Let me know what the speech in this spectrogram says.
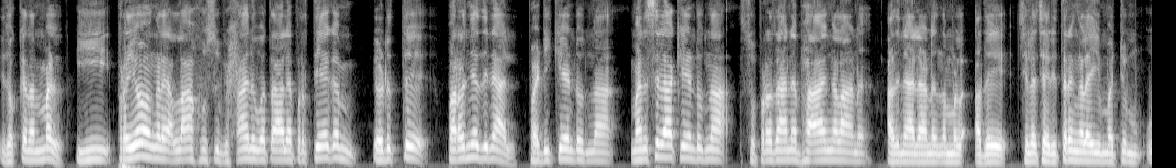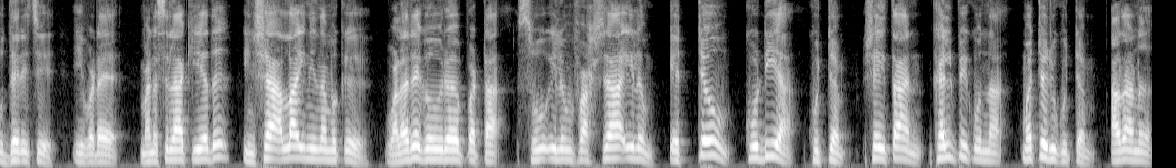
ഇതൊക്കെ നമ്മൾ ഈ പ്രയോഗങ്ങളെ അള്ളാഹു സുബാനുവത്താല പ്രത്യേകം എടുത്ത് പറഞ്ഞതിനാൽ പഠിക്കേണ്ടുന്ന മനസ്സിലാക്കേണ്ടുന്ന സുപ്രധാന ഭാഗങ്ങളാണ്. അതിനാലാണ് നമ്മൾ അത് ചില ചരിത്രങ്ങളെയും മറ്റും ഉദ്ധരിച്ച് ഇവിടെ മനസ്സിലാക്കിയത്. ഇൻഷാ അല്ലാ ഇനി നമുക്ക് വളരെ ഗൗരവപ്പെട്ട സൂയിലും ഫഹ്ഷായിലും ഏറ്റവും കൊടിയ കുറ്റം ഷെയ്ത്താൻ കൽപ്പിക്കുന്ന മറ്റൊരു കുറ്റം. അതാണ്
